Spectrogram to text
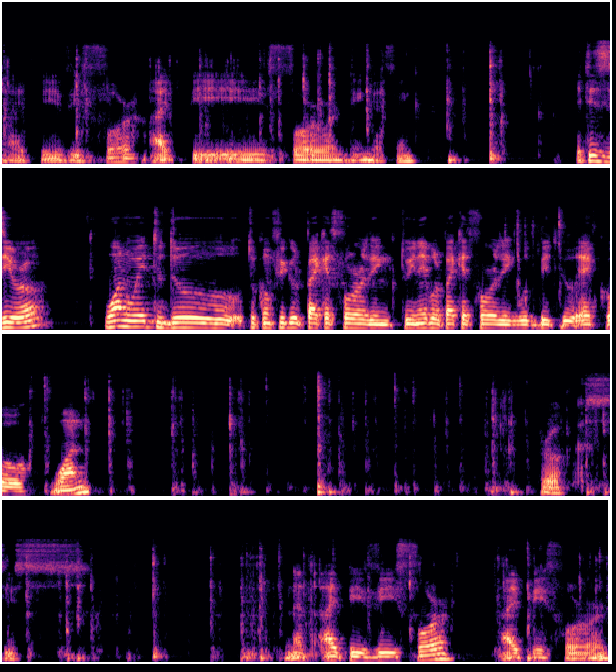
IPv4, IP forwarding, I think. It is zero. One way to do to configure packet forwarding, to enable packet forwarding would be to echo one proc sys net IPv4 IP forward.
